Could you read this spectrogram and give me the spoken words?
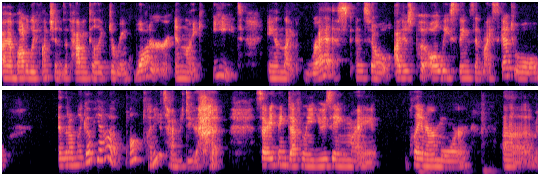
I have bodily functions of having to like drink water and like eat and like rest. And so I just put all these things in my schedule and then I'm like, oh yeah, I'll plenty of time to do that. So I think definitely using my planner more um,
